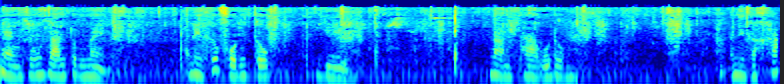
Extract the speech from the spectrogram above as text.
แห้งสงสารต้นไม้อันนี้คือฝนตกดีน้ำทาอุดม อันนี้ก็คัก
